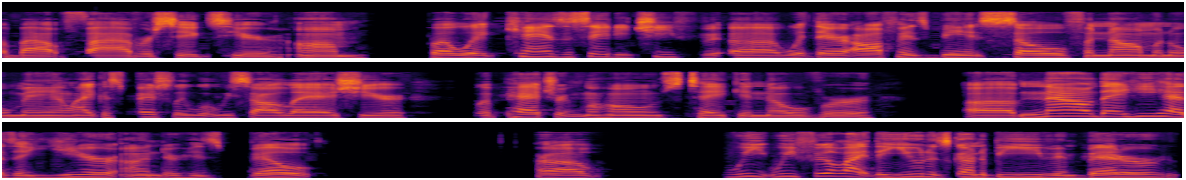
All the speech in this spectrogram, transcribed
about five or six here. Um, but with Kansas City Chief, uh, with their offense being so phenomenal, man, like especially what we saw last year with Patrick Mahomes taking over. Uh, now that he has a year under his belt, uh, we we feel like the unit's going to be even better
